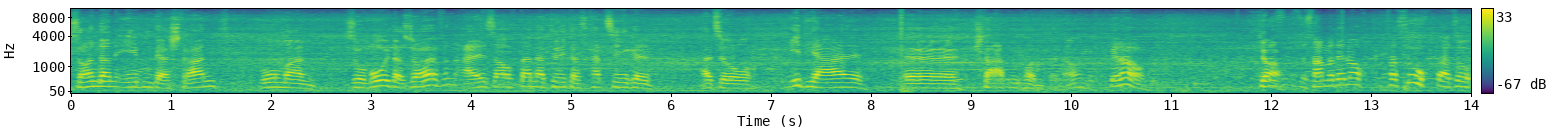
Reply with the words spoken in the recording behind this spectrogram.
sondern eben der Strand, wo man sowohl das Surfen als auch dann natürlich das Katzsegeln, also ideal äh, starten konnte. Ne? Genau. Ja. Das, das, haben wir dann auch versucht. Also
